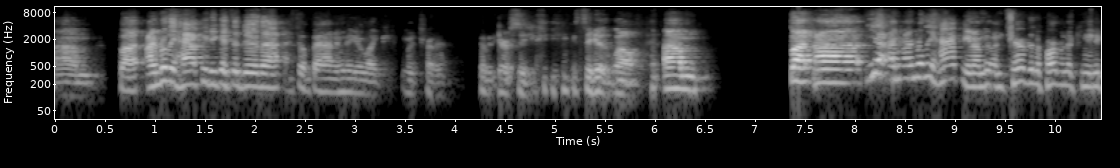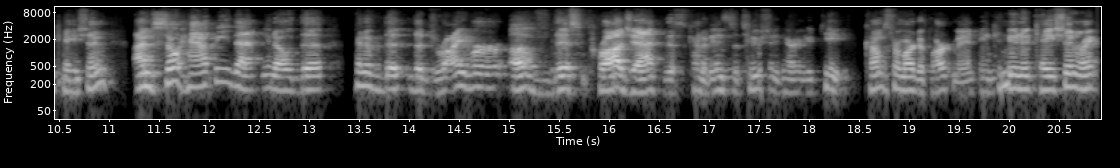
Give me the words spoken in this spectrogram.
Um, but I'm really happy to get to do that. I feel bad. I know you're like, I'm gonna try to put it here so you can see it as well. Um, but, uh, yeah, I'm, I'm really happy and I'm, I'm chair of the Department of Communication. I'm so happy that, you know, the, kind of the, the driver of this project, this kind of institution here at UT comes from our department in communication, right?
